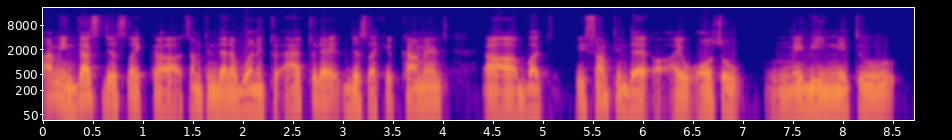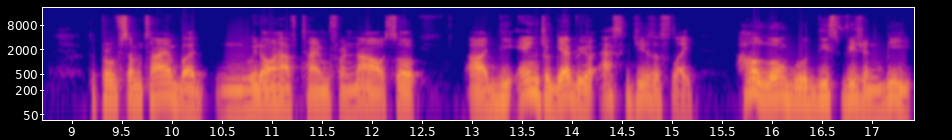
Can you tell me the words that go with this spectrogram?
i mean that's just like uh, something that i wanted to add to that just like a comment uh, but it's something that i also maybe need to to prove sometime but we don't have time for now. So uh, the angel gabriel asked jesus like how long will this vision be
